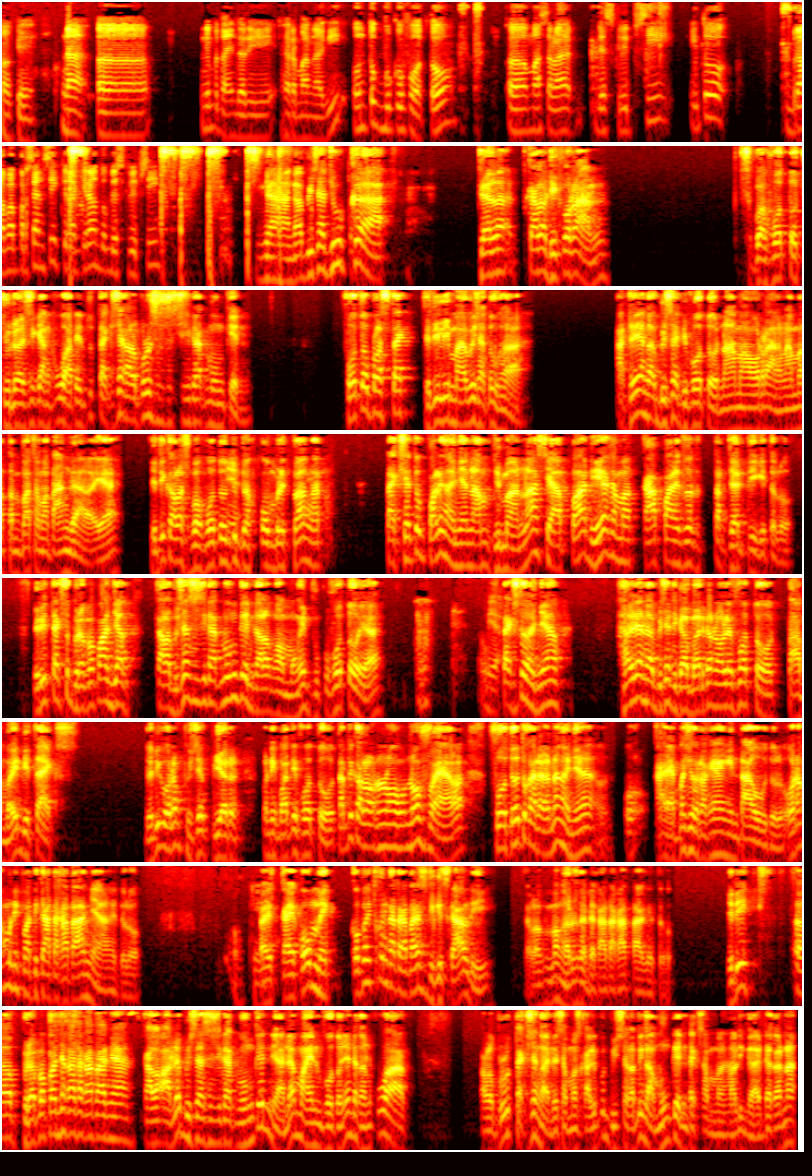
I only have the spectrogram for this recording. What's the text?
Oke. Nah, uh, ini pertanyaan dari Herman lagi. Untuk buku foto, uh, masalah deskripsi itu berapa persen sih kira-kira untuk deskripsi? Nggak, nggak bisa juga. Dalam, kalau di koran, sebuah foto jurnalistik yang kuat itu teksnya kalau perlu sesingkat mungkin. Foto plus teks jadi 5W 1H. Ada yang nggak bisa difoto, nama orang, nama tempat, sama tanggal ya. Jadi kalau sebuah foto yeah. itu udah komplit banget, teksnya itu paling hanya di mana, siapa, dia, sama kapan itu terjadi gitu loh. Jadi teks seberapa panjang, kalau bisa sesingkat mungkin kalau ngomongin buku foto ya. ya. Teks itu hanya hal yang nggak bisa digambarkan oleh foto, tambahin di teks. Jadi orang bisa biar menikmati foto. Tapi kalau novel, foto itu kadang-kadang hanya oh, kayak apa sih orangnya yang ingin tahu tuh. Orang menikmati kata-katanya gitu loh. Okay. Kayak, kayak komik, komik itu kan kata-katanya sedikit sekali. Kalau memang harus ada kata-kata gitu. Jadi uh, berapa panjang kata-katanya. Kalau Anda bisa sesingkat mungkin, ya Anda main fotonya dengan kuat. Kalau perlu teksnya nggak ada sama sekali pun bisa, tapi nggak mungkin teks sama sekali nggak ada karena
